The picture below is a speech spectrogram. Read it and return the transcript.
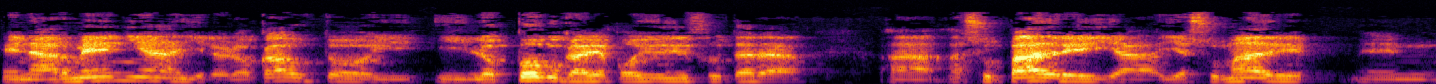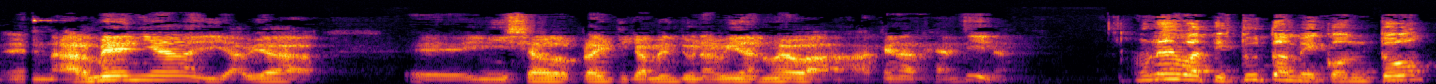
en, Armenia y el holocausto y, lo poco que había podido disfrutar a, su padre y a, su madre en, Armenia y había eh, iniciado prácticamente una vida nueva acá en Argentina. Una vez Batistuta me contó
